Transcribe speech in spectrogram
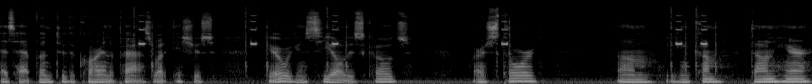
has happened to the car in the past, what issues here we can see all these codes are stored. Um, you can come down here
